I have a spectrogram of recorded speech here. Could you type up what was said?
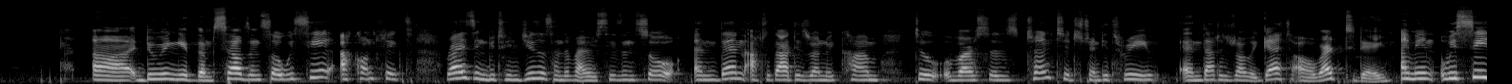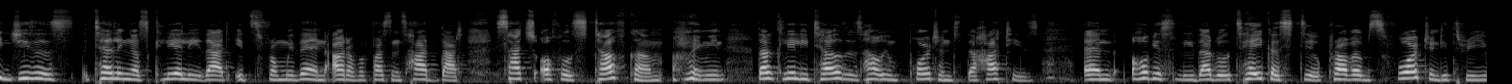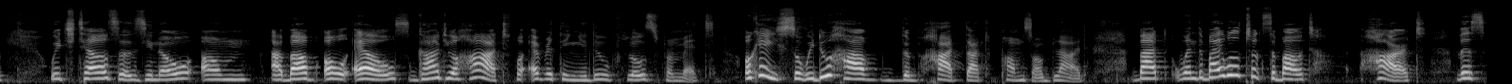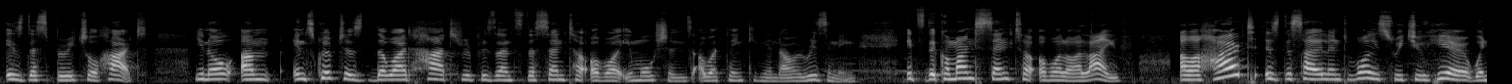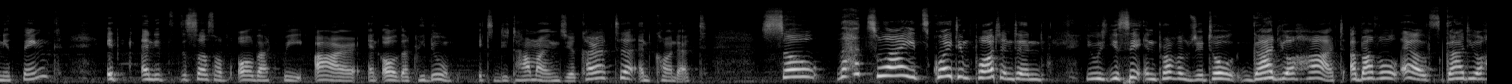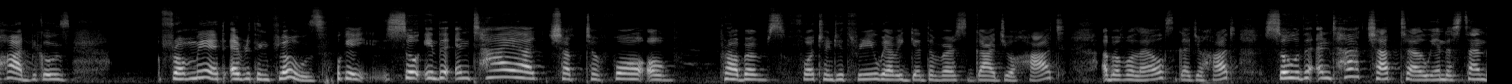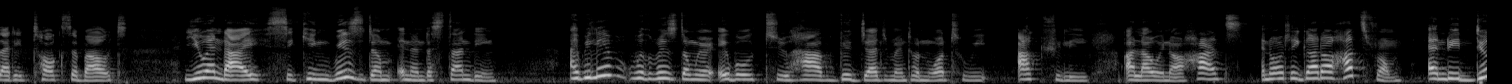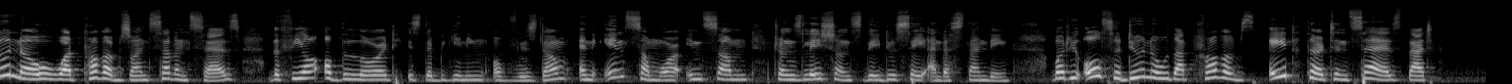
uh, doing it themselves. And so we see a conflict rising between Jesus and the Pharisees. And so, and then after that is when we come to verses 20 to 23 and that is where we get our word today. I mean, we see Jesus telling us clearly that it's from within, out of a person's heart, that such awful stuff come. I mean, that clearly tells us how important the heart is. And obviously, that will take us to Proverbs 4:23, which tells us, you know, um, above all else, guard your heart, for everything you do flows from it. Okay, so we do have the heart that pumps our blood. But when the Bible talks about heart, this is the spiritual heart. You know, um, in scriptures, the word heart represents the center of our emotions, our thinking, and our reasoning. It's the command center of all our life. Our heart is the silent voice which you hear when you think, it, and it's the source of all that we are and all that we do. It determines your character and conduct. So that's why it's quite important. And you, you see in Proverbs, you're told, guard your heart. Above all else, guard your heart because from it everything flows. Okay, so in the entire chapter 4 of Proverbs 4:23 where we get the verse guard your heart above all else guard your heart so the entire chapter we understand that it talks about you and I seeking wisdom and understanding I believe with wisdom we're able to have good judgment on what we actually allow in our hearts and what we guard our hearts from. And we do know what Proverbs 1 7 says the fear of the Lord is the beginning of wisdom. And in some in some translations, they do say understanding. But we also do know that Proverbs 8 13 says that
